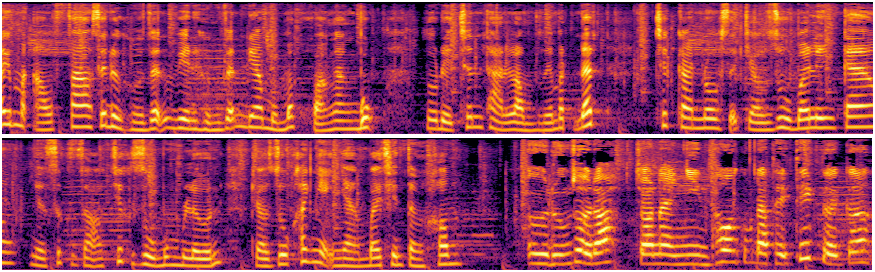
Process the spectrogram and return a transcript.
Khách mặc áo phao sẽ được hướng dẫn viên hướng dẫn đeo một móc khóa ngang bụng rồi để chân thả lỏng dưới mặt đất. Chiếc cano sẽ kéo dù bay lên cao, nhờ sức gió chiếc dù bung lớn kéo du khách nhẹ nhàng bay trên tầng không. Ừ đúng rồi đó, trò này nhìn thôi cũng đã thấy thích rồi cơ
